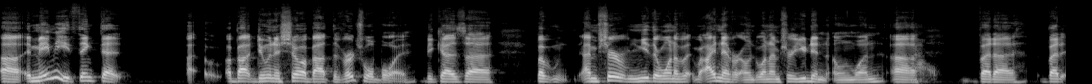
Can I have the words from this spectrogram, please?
Uh, it made me think that uh, about doing a show about the Virtual Boy because, uh, but I'm sure neither one of it. I never owned one. I'm sure you didn't own one. Uh, Wow. but uh, but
